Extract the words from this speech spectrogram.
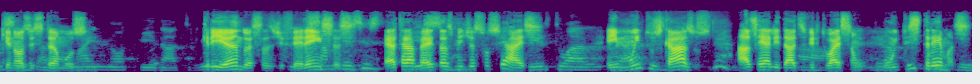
que nós estamos criando essas diferenças é através das mídias sociais. Em muitos casos, as realidades virtuais são muito extremas.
